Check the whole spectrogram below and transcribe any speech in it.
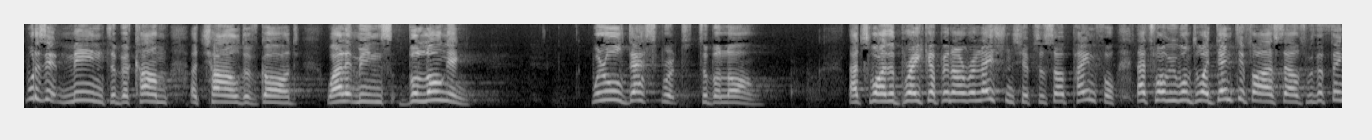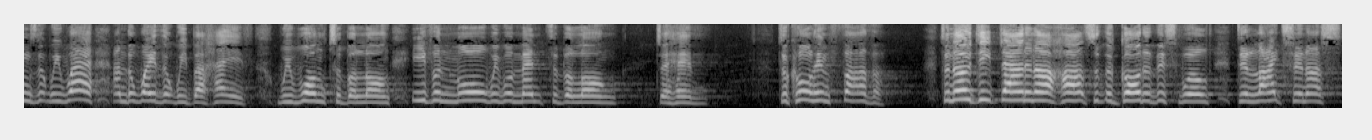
What does it mean to become a child of God? Well, it means belonging. We're all desperate to belong. That's why the breakup in our relationships are so painful. That's why we want to identify ourselves with the things that we wear and the way that we behave. We want to belong. Even more, we were meant to belong to Him, to call Him Father, to know deep down in our hearts that the God of this world delights in us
